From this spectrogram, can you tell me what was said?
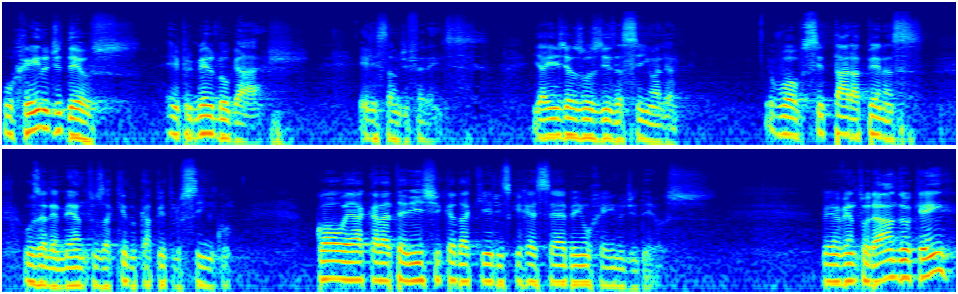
o reino de Deus em primeiro lugar, eles são diferentes. E aí Jesus diz assim, olha, eu vou citar apenas os elementos aqui do capítulo 5. Qual é a característica daqueles que recebem o reino de Deus? Bem-aventurado quem?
